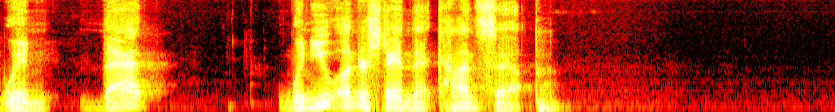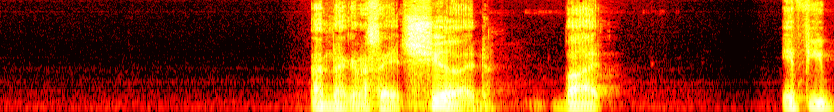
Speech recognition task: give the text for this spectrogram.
when that when you understand that concept i'm not going to say it should but if you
